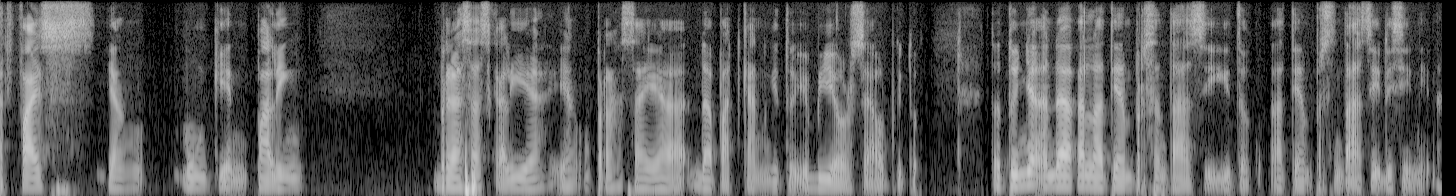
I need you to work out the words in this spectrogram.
advice yang mungkin paling berasa sekali ya yang pernah saya dapatkan gitu ya be yourself gitu. Tentunya Anda akan latihan presentasi gitu, latihan presentasi di sini. Nah,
